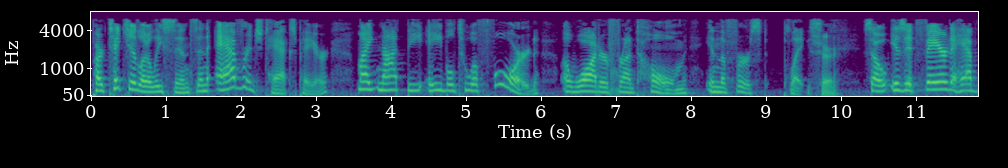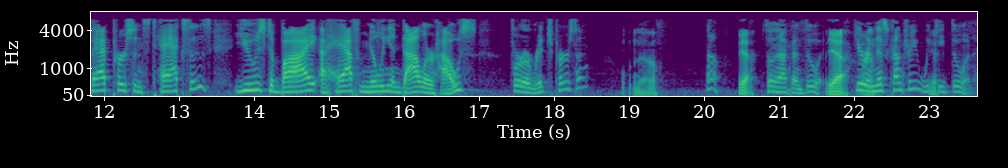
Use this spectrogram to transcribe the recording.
particularly since an average taxpayer might not be able to afford a waterfront home in the first place. Sure. so is it fair to have that person's taxes used to buy a half million dollar house for a rich person? No. No. Yeah. So they're not going to do it. Yeah. Here in this country, we keep doing it.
